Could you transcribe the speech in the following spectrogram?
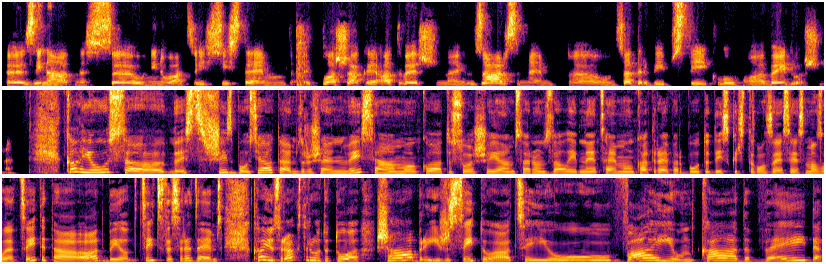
zinātnes un inovācijas sistēmu plašākai atvēršanai uz ārzemēm un sadarbības tīklu veidošanai. Kā jūs, šis būs jautājums droši vien visām klātesošajām sarunas dalībniecēm, un katrai varbūt tad izkristalizēsies mazliet cita tā atbilde, cits tas redzējums. Kā jūs raksturotu to šā brīža situāciju, vai un kāda veida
